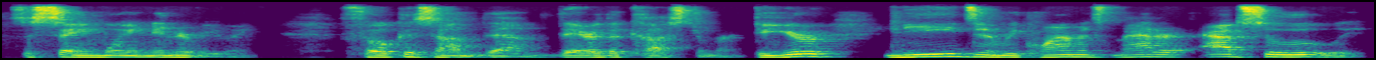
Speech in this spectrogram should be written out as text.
It's the same way in interviewing. Focus on them. They're the customer. Do your needs and requirements matter? Absolutely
